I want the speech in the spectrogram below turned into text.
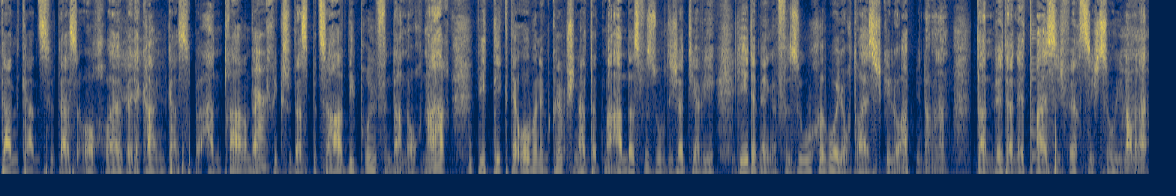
Dann kannst du das auch äh, bei der Krankenkasse beantragen. Dann Ja. kriegst du das bezahlt. Die prüfen dann auch nach, wie dick der oben im Köpfchen hat das mal anders versucht. Ich hatte ja wie jede Menge Versuche, wo ich auch 30 Kilo abgenommen habe. Dann wieder nicht 30, 40 zugenommen hat.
